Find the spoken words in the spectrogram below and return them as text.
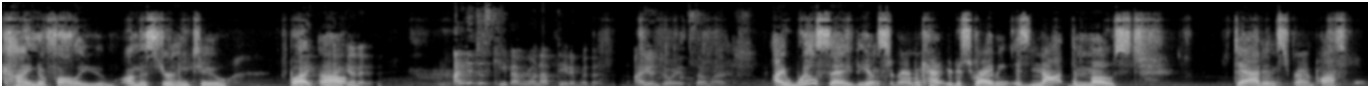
kind of follow you on this journey too. But I, um, I get it. I can just keep everyone updated with it. I enjoy it so much. I will say the Instagram account you're describing is not the most dad Instagram possible.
